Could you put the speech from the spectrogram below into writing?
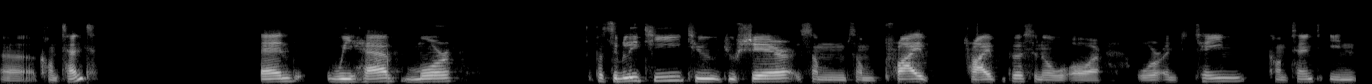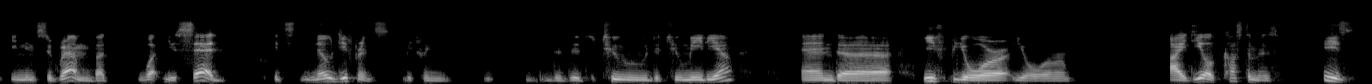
uh, content. And we have more possibility to to share some some private private personal or or entertain content in in instagram. But what you said it's no difference between the, the, the two the two media. And uh, if your your ideal customers is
